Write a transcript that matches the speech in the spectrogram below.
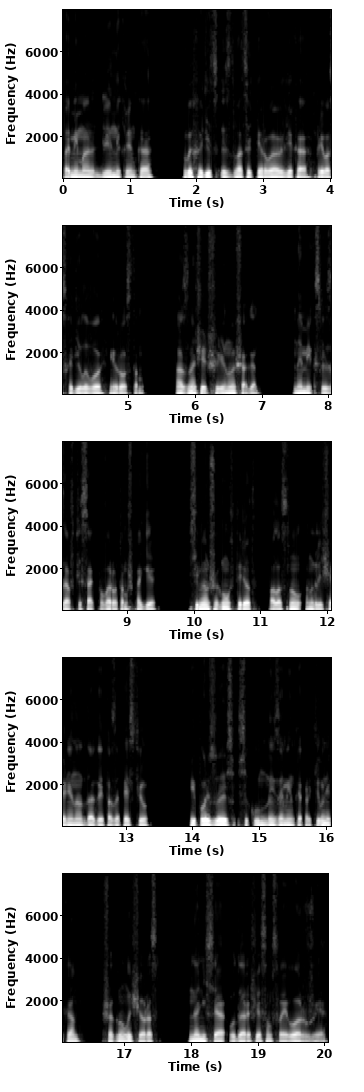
Помимо длины клинка, выходец из 21 века превосходил его и ростом, а значит шириной шага. На миг связав тесак поворотом шпаги, Семен шагнул вперед, полоснул англичанина дагой по запястью и, пользуясь секундной заминкой противника, шагнул еще раз, нанеся удар эфесом своего оружия.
